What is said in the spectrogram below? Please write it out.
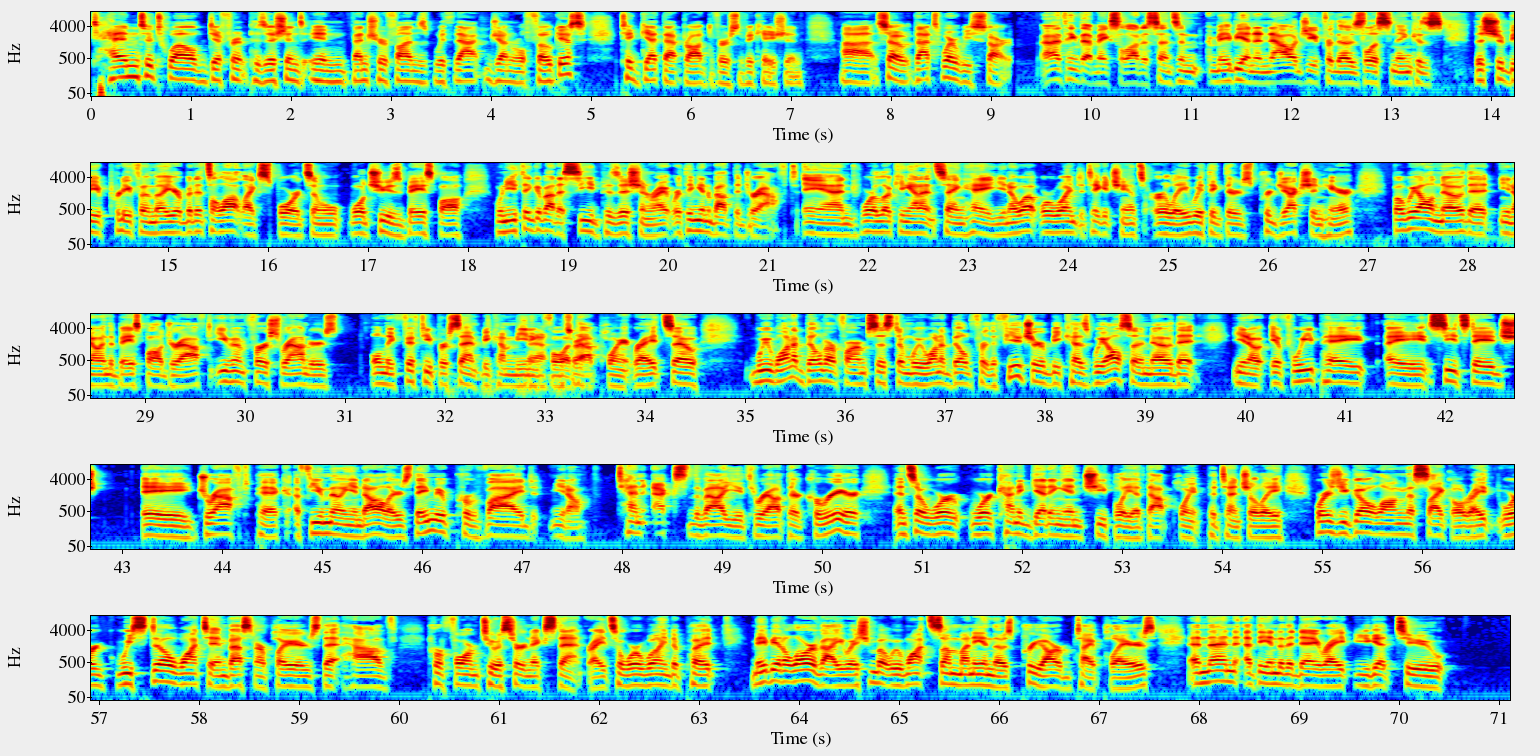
10 to 12 different positions in venture funds with that general focus to get that broad diversification. Uh, so that's where we start. I think that makes a lot of sense. And maybe an analogy for those listening, because this should be pretty familiar, but it's a lot like sports, and we'll, choose baseball. When you think about a seed position, right, we're thinking about the draft and we're looking at it and saying, hey, you know what? We're willing to take a chance early. We think there's projection here. But we all know that, you know, in the baseball draft, even first rounders, only 50% become meaningful yeah, at right. that point, right? So, we want to build our farm system. We want to build for the future because we also know that, you know, if we pay a seed stage, a draft pick, a few million dollars, they may provide, you know, 10x the value throughout their career. And so we're we're kind of getting in cheaply at that point potentially. Whereas you go along the cycle, right? We're we still want to invest in our players that have performed to a certain extent, right? So we're willing to put maybe at a lower valuation, but we want some money in those pre-arb type players. And then at the end of the day, right, you get to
